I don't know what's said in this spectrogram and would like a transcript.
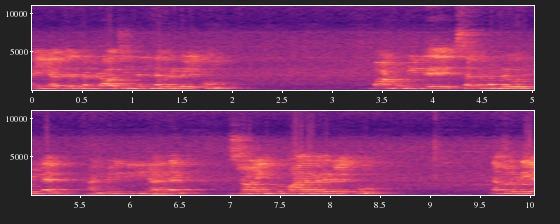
ஐயா ஜெர்மன் ராஜேந்திரன் அவர்களுக்கும் மாண்புமிகு சட்டமன்ற உறுப்பினர் அன்பிற்குரிய அண்ணன் ஸ்டாலின் குமார் அவர்களுக்கும் நம்மளுடைய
